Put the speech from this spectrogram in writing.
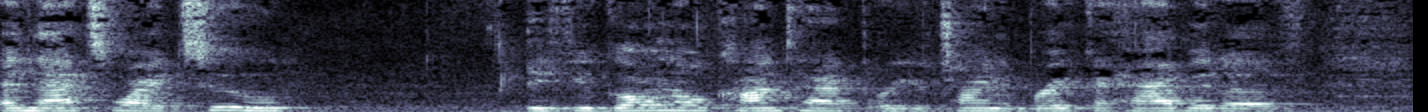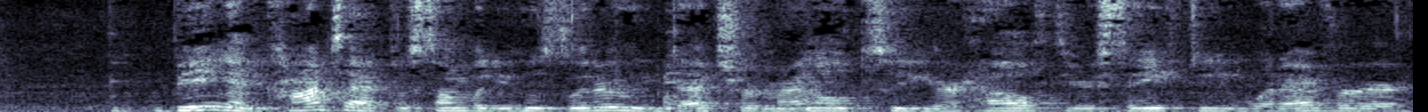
And that's why too, if you go no contact or you're trying to break a habit of being in contact with somebody who's literally detrimental to your health, your safety, whatever,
